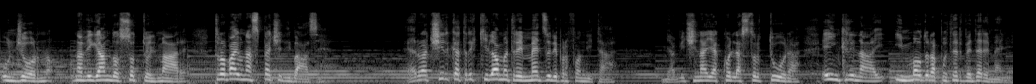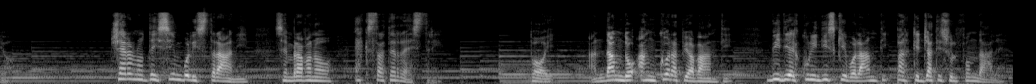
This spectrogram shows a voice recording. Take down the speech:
Un giorno, navigando sotto il mare, trovai una specie di base. Ero a circa 3 km e mezzo di profondità. Mi avvicinai a quella struttura e inclinai in modo da poter vedere meglio. C'erano dei simboli strani, sembravano extraterrestri. Poi Andando ancora più avanti, vidi alcuni dischi volanti parcheggiati sul fondale.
